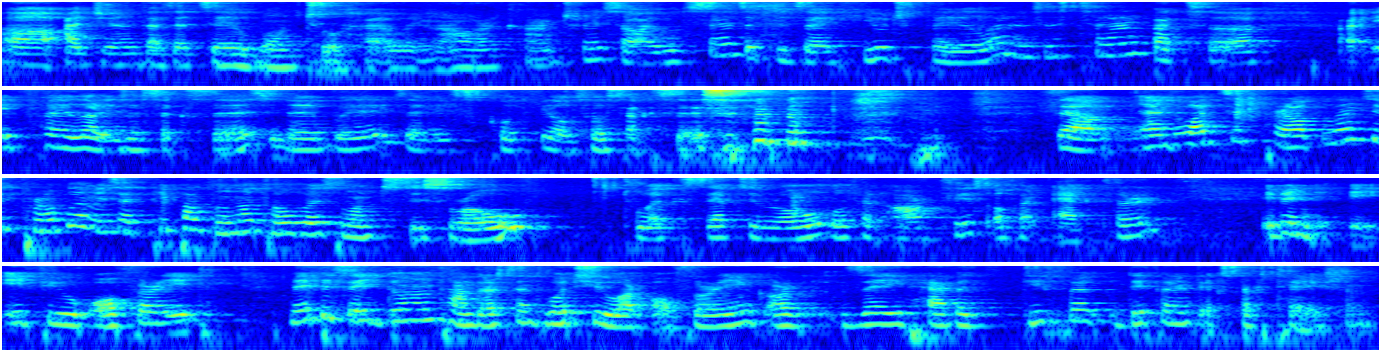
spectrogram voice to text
uh, agenda that they want to have in our country. So I would say that it's a huge failure in this term, but uh, if failure is a success in a way, then it could be also success. so, and what's the problem? The problem is that people do not always want this role, to accept the role of an artist, of an actor, even if you offer it. Maybe they don't understand what you are offering, or they have a different different expectation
